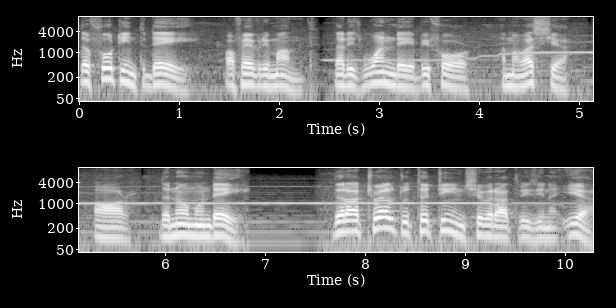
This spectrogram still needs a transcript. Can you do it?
the fourteenth day of every month, that is one day before Amavasya or the no moon day. There are twelve to thirteen Shivaratris in a year.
